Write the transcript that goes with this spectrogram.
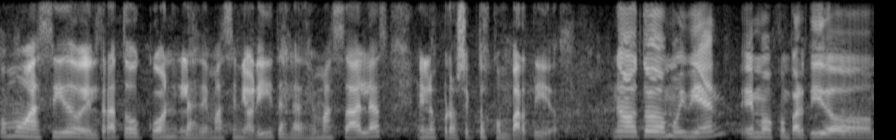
¿Cómo ha sido el trato con las demás señoritas, las demás salas en los proyectos compartidos? No, todo muy bien. Hemos compartido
